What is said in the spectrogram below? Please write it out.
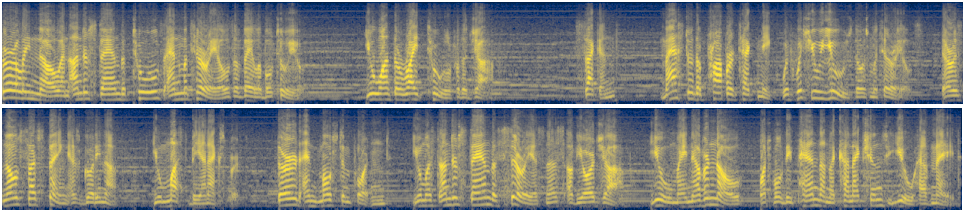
thoroughly know and understand the tools and materials available to you. You want the right tool for the job. Second, master the proper technique with which you use those materials. There is no such thing as good enough. You must be an expert. Third and most important, you must understand the seriousness of your job. You may never know what will depend on the connections you have made.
